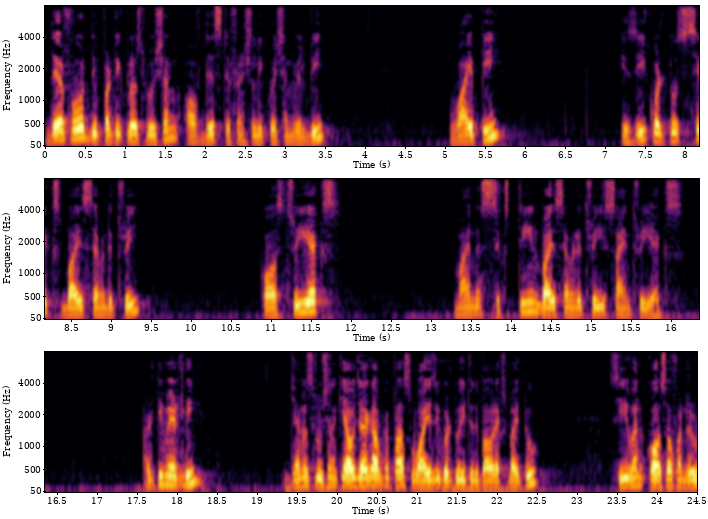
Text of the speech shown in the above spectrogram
Therefore, the particular solution of this differential equation will be yp is equal to 6 by 73 cos 3x minus sixteen by seventy three sine three X ultimately general solution کیا ہو جائے گا آپ کے پاس Y is equal to e to the power X by two C one cos of under two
